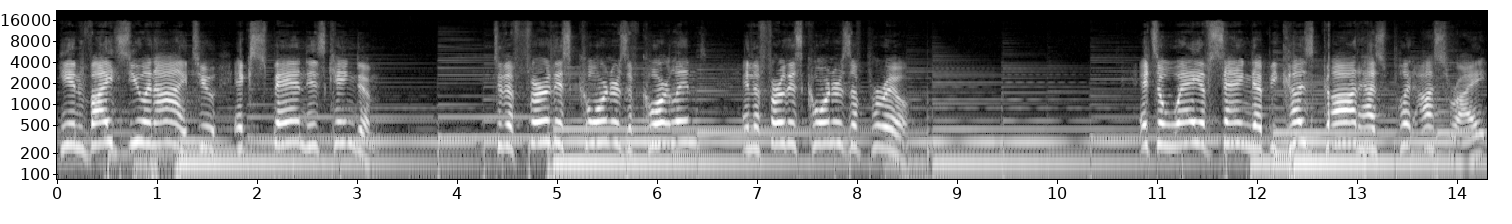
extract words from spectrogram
He invites you and I to expand his kingdom to the furthest corners of Cortland and the furthest corners of Peru. It's a way of saying that because God has put us right,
